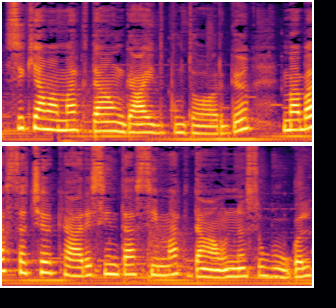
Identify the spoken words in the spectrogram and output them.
Si chiama markdownguide.org, ma basta cercare sintassi Markdown su Google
